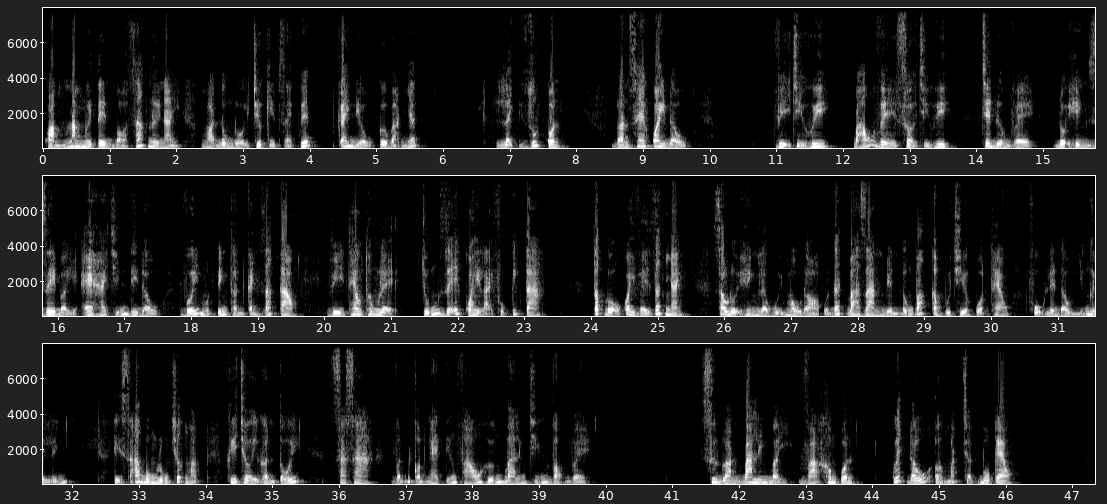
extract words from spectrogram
Khoảng 50 tên bỏ xác nơi này mà đồng đội chưa kịp giải quyết cái điều cơ bản nhất. Lệnh rút quân. Đoàn xe quay đầu. Vị chỉ huy báo về sở chỉ huy. Trên đường về, đội hình D7E29 đi đầu với một tinh thần cảnh giác cao. Vì theo thông lệ, chúng dễ quay lại phục kích ta. Tốc độ quay về rất nhanh. Sau đội hình là bụi màu đỏ của đất Ba Gian miền đông bắc Campuchia cuộn theo, phủ lên đầu những người lính. Thị xã bung lung trước mặt, khi trời gần tối, xa xa vẫn còn nghe tiếng pháo hướng 309 vọng về. Sư đoàn 307 và không quân quyết đấu ở mặt trận Bô Keo.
